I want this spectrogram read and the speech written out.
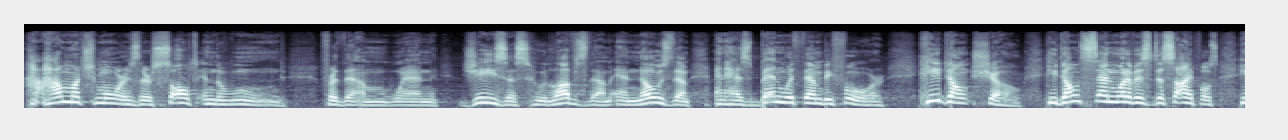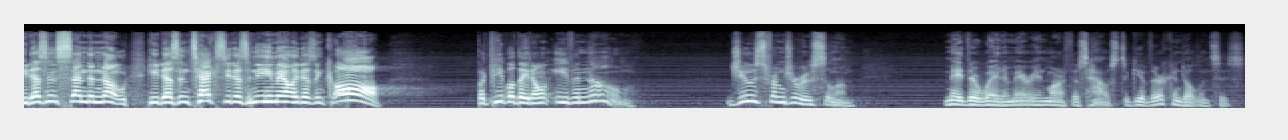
How much more is there salt in the wound for them when Jesus, who loves them and knows them and has been with them before, he don't show. He don't send one of his disciples. He doesn't send a note. He doesn't text. He doesn't email. He doesn't call. But people they don't even know. Jews from Jerusalem made their way to Mary and Martha's house to give their condolences.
